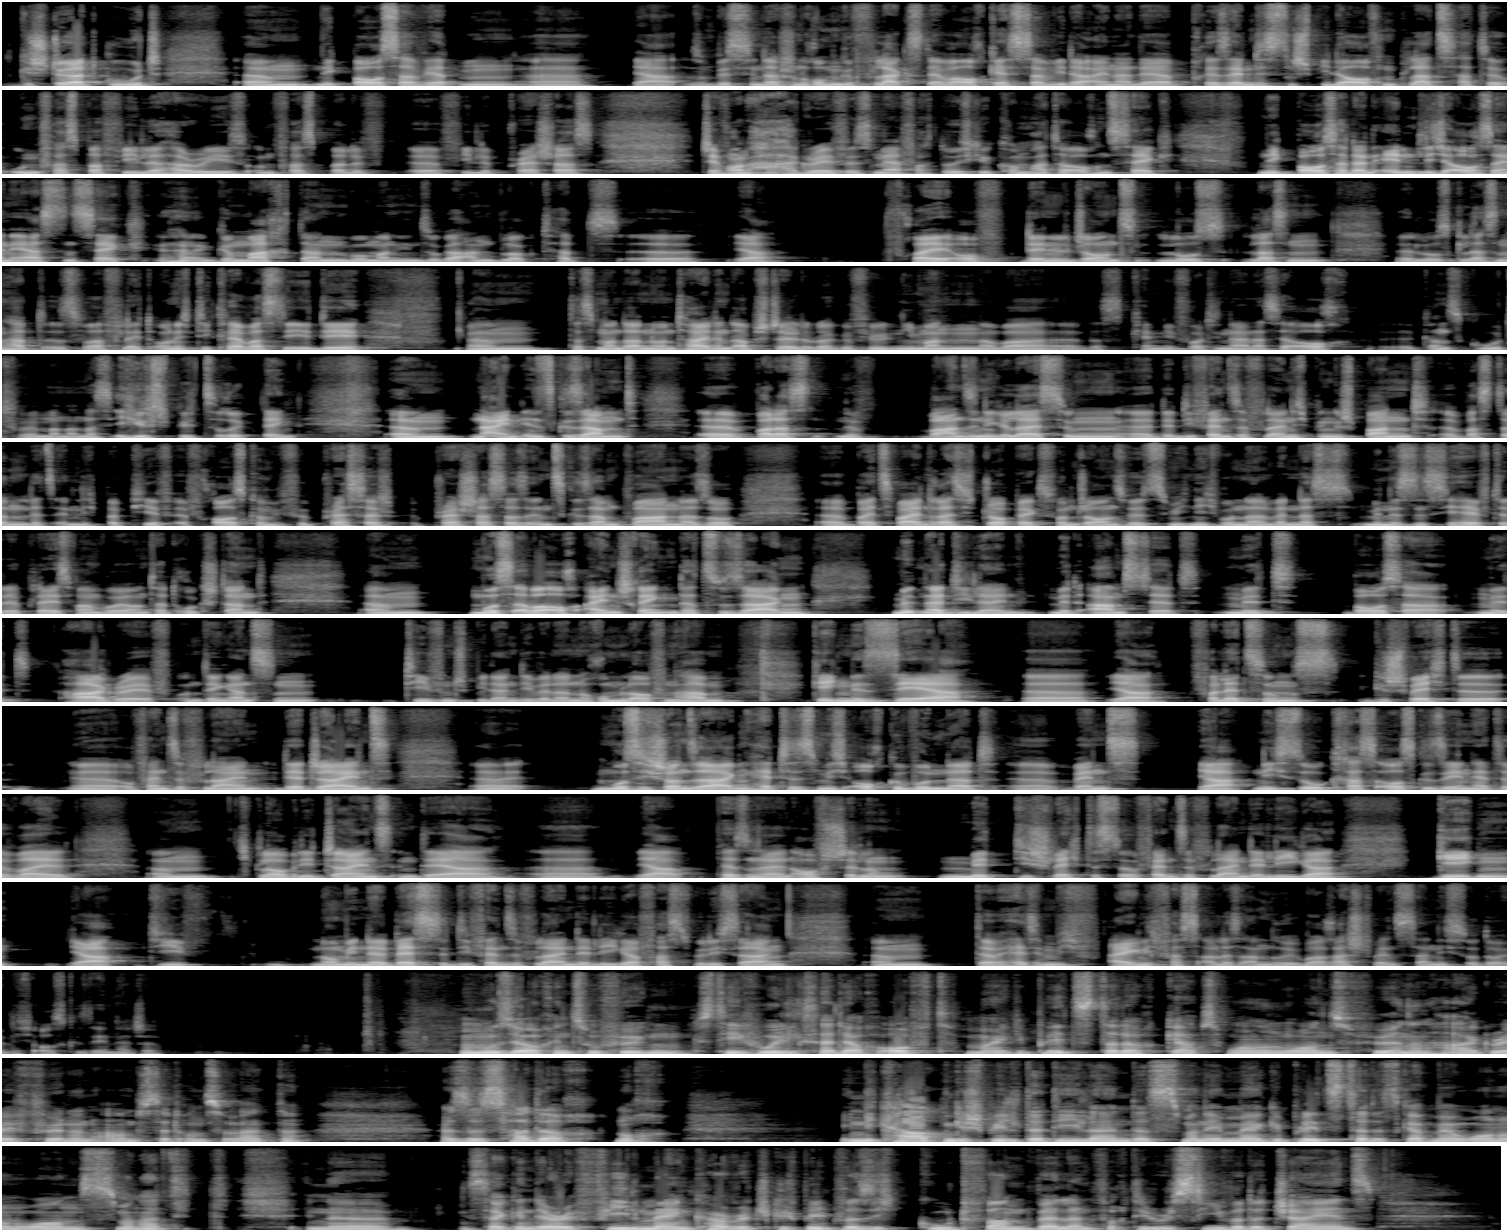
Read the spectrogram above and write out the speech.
gestört gut. Ähm, Nick Bowser, wir hatten äh, ja so ein bisschen da schon rumgeflaxt. Der war auch gestern wieder einer der präsentesten Spieler auf dem Platz, hatte unfassbar viele Hurries, unfassbar äh, viele Pressures. Javon Hargrave ist mehrfach durchgekommen, hatte auch einen Sack. Nick Bowser dann endlich auch seinen ersten Sack äh, gemacht, dann, wo man ihn sogar unblockt hat. Äh, ja, frei auf Daniel Jones loslassen, äh, losgelassen hat. Es war vielleicht auch nicht die cleverste Idee, ähm, dass man da nur einen Thailand abstellt oder gefühlt niemanden, aber äh, das kennen die 49ers ja auch äh, ganz gut, wenn man an das Eagles-Spiel zurückdenkt. Ähm, nein, insgesamt äh, war das eine wahnsinnige Leistung äh, der Defensive Line. Ich bin gespannt, äh, was dann letztendlich bei PFF rauskommt, wie viele Pressures, Pressures das insgesamt waren. Also äh, bei 32 Dropbacks von Jones würde es mich nicht wundern, wenn das mindestens die Hälfte der Plays waren, wo er unter Druck stand. Ähm, muss aber auch einschränkend dazu sagen, mit einer D-Line, mit Armstead, mit Bosa, mit Hargrave und den ganzen tiefen Spielern, die wir dann noch rumlaufen haben, gegen eine sehr äh, ja, verletzungsgeschwächte äh, Offensive Line der Giants äh, muss ich schon sagen, hätte es mich auch gewundert, äh, wenn es ja nicht so krass ausgesehen hätte, weil ähm, ich glaube, die Giants in der äh, ja, personellen Aufstellung mit die schlechteste Offensive Line der Liga gegen ja die nominell beste Defensive Line der Liga, fast würde ich sagen. Ähm, da hätte mich eigentlich fast alles andere überrascht, wenn es da nicht so deutlich ausgesehen hätte. Man muss ja auch hinzufügen, Steve Wilkes hat ja auch oft mal geblitzt, dadurch gab es One-on-Ones für einen Hargrave, für einen Armstead und so weiter. Also es hat auch noch in die Karten gespielt, der D-Line, dass man eben mehr geblitzt hat, es gab mehr One-on-Ones, man hat in der Secondary viel Man-Coverage gespielt, was ich gut fand, weil einfach die Receiver der Giants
